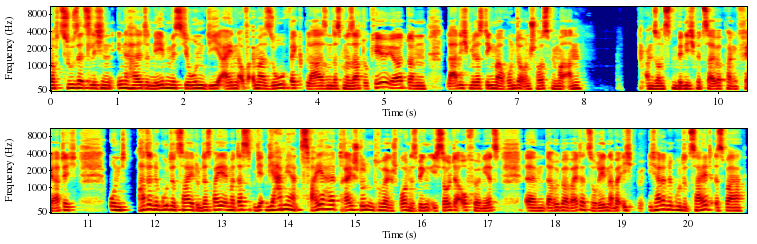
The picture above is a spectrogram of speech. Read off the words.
noch zusätzlichen Inhalte, Nebenmissionen, die einen auf einmal so wegblasen, dass man sagt, okay, ja, dann lade ich mir das Ding mal runter und schaue es mir mal an. Ansonsten bin ich mit Cyberpunk fertig und hatte eine gute Zeit. Und das war ja immer das. Wir, wir haben ja zweieinhalb, drei Stunden drüber gesprochen. Deswegen, ich sollte aufhören jetzt, ähm, darüber weiterzureden. Aber ich, ich hatte eine gute Zeit. Es war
